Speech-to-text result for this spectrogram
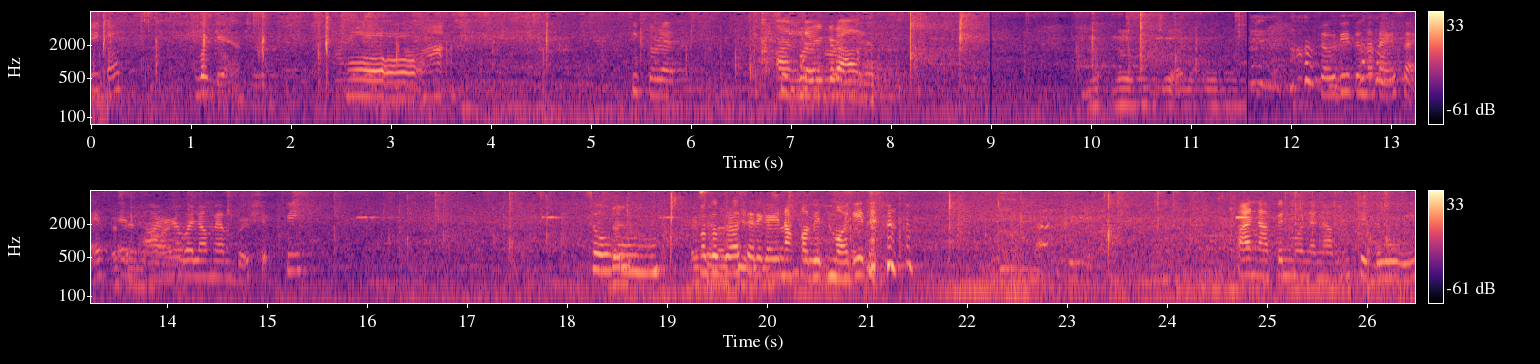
Dito? Bagay. Oo. Ah. Secret. Underground. No, no video, ano po na. So, dito na tayo sa SNR na walang membership fee. So, kung mag-grocery kayo ng kabit mo dito. Hanapin muna namin si Dewey.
